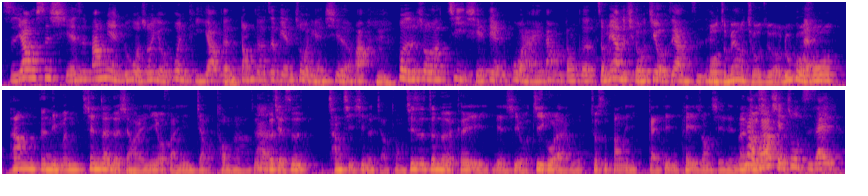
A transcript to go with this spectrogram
只要是鞋子方面，如果说有问题要跟东哥这边做联系的话，嗯，或者是说寄鞋垫过来让东哥怎么样的求救这样子。哦，怎么样求救？如果说。他们，你们现在的小孩已经有反应脚痛啊，就而且是长期性的脚痛，其实真的可以联系我寄过来，我就是帮你改钉配一双鞋垫。那那我要写住址在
